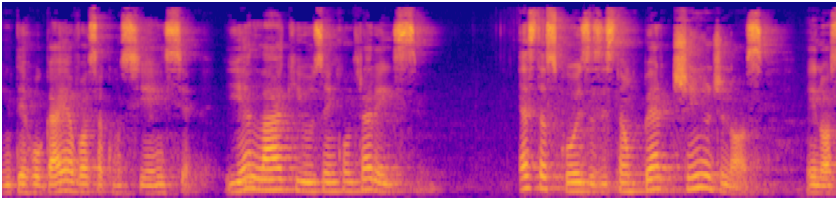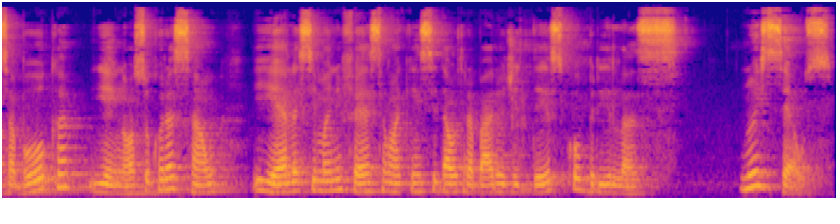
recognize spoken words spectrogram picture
interrogai a vossa consciência, e é lá que os encontrareis. Estas coisas estão pertinho de nós, em nossa boca e em nosso coração, e elas se manifestam a quem se dá o trabalho de descobri-las. Nos céus.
